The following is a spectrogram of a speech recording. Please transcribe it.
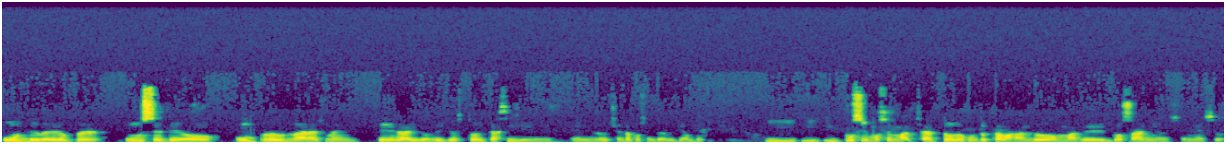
un developer, un CTO, un product management, que es ahí donde yo estoy casi en, el 80% de mi tiempo, y, y, pusimos en marcha todos juntos trabajando más de dos años en eso,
